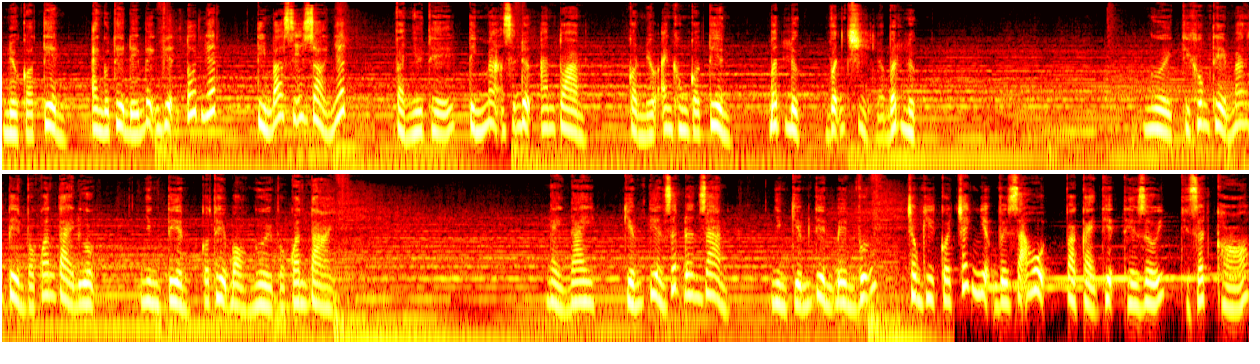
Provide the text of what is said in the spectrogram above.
Nếu có tiền, anh có thể đến bệnh viện tốt nhất, tìm bác sĩ giỏi nhất và như thế tính mạng sẽ được an toàn. Còn nếu anh không có tiền, bất lực vẫn chỉ là bất lực. Người thì không thể mang tiền vào quan tài được, nhưng tiền có thể bỏ người vào quan tài. Ngày nay, kiếm tiền rất đơn giản, nhưng kiếm tiền bền vững trong khi có trách nhiệm với xã hội và cải thiện thế giới thì rất khó.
